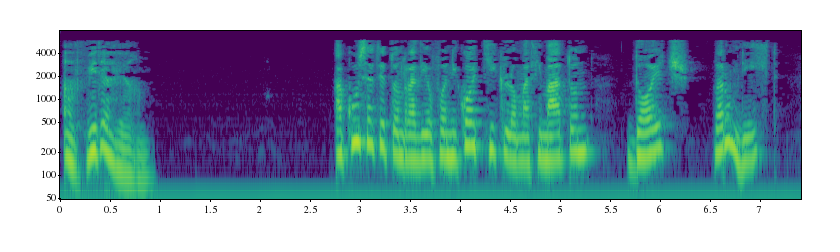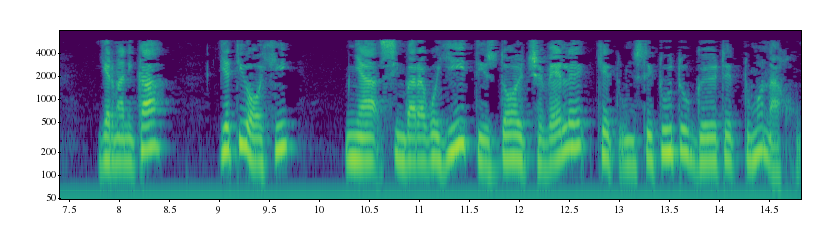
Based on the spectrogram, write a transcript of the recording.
Auf Wiederhören. Ακούσατε τον ραδιοφωνικό κύκλο μαθημάτων Deutsch, warum nicht, γερμανικά, γιατί όχι, μια συμπαραγωγή της Deutsche Welle και του Ινστιτούτου Goethe του Μονάχου.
